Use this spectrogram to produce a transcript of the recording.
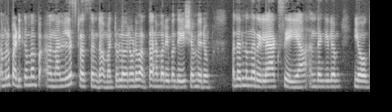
നമ്മൾ പഠിക്കുമ്പോൾ നല്ല സ്ട്രെസ് ഉണ്ടാവും. മറ്റുള്ളവരോട് വർത്താനം പറയുമ്പോൾ ദേഷ്യം വരും. അതെല്ലാം ഒന്ന് റിലാക്സ് ചെയ്യുക എന്തെങ്കിലും യോഗ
